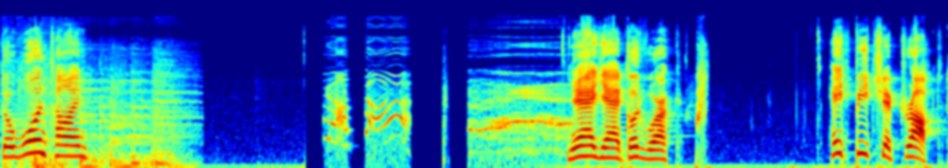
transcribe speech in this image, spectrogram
The one time Yeah, yeah, good work. HP chip dropped.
